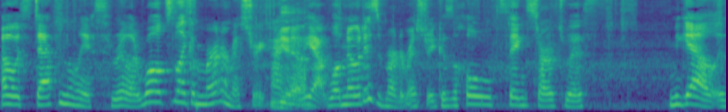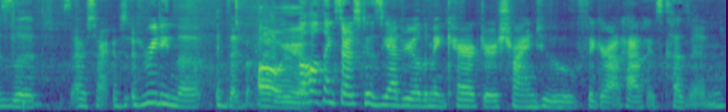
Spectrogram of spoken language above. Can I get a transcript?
Oh, it's definitely a thriller. Well, it's like a murder mystery kind Yeah. of. Yeah. Well, no, it is a murder mystery because the whole thing starts with Miguel is the. I'm sorry, I was, I was reading the inside book. Oh, yeah, The whole thing starts because Yadriel, the main character, is trying to figure out how his cousin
